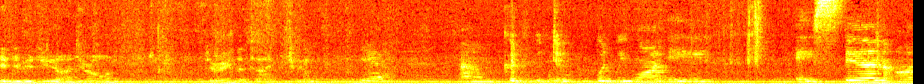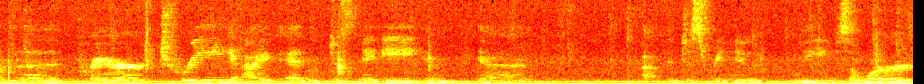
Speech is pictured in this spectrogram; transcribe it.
individually on your own during the time between. Yeah. um, could, do, would we want a, a spin on the prayer tree? I, and just maybe in, uh, uh, just renewed leaves or,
